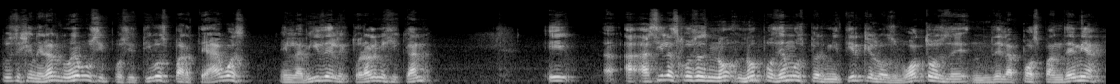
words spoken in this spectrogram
pues, de generar nuevos y positivos parteaguas en la vida electoral mexicana. Y así las cosas no, no podemos permitir que los votos de, de la pospandemia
